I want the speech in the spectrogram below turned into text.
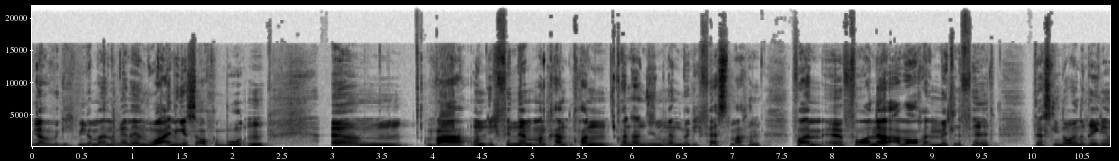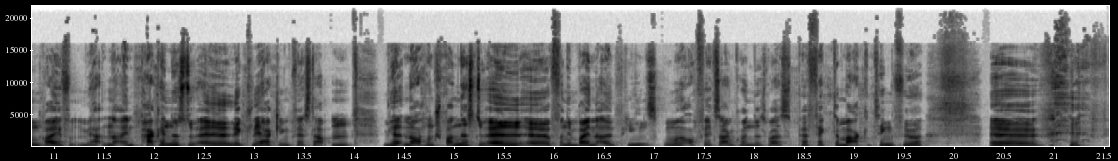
ja wirklich wieder mal ein Rennen, wo einiges auch geboten ähm, war. Und ich finde, man kann, kon, konnte an diesem Rennen wirklich festmachen, vor allem äh, vorne, aber auch im Mittelfeld, dass die neuen Regeln greifen. Wir hatten ein packendes Duell Leclerc gegen Verstappen. Wir hatten auch ein spannendes Duell äh, von den beiden Alpines, wo man auch vielleicht sagen könnte, das war das perfekte Marketing für, äh,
